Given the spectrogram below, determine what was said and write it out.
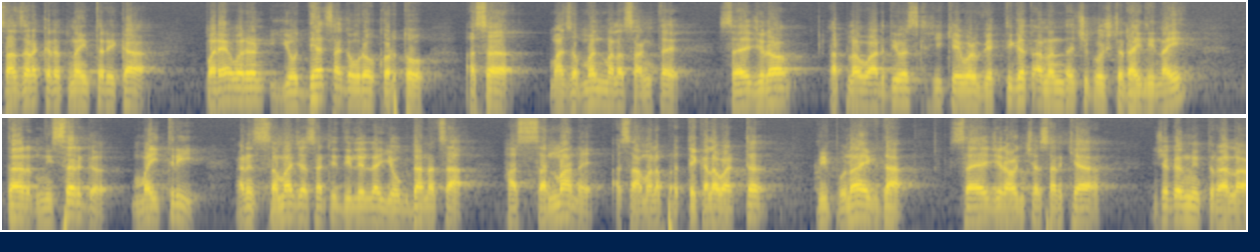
साजरा करत नाही तर एका पर्यावरण योद्ध्याचा गौरव करतो असं माझं मन मला सांगतंय. सयाजीराव आपला वाढदिवस ही केवळ व्यक्तिगत आनंदाची गोष्ट राहिली नाही तर निसर्ग मैत्री आणि समाजासाठी दिलेल्या योगदानाचा हा सन्मान आहे असं आम्हाला प्रत्येकाला वाटतं. मी पुन्हा एकदा सयाजीरावांच्या सारख्या जगन्मित्राला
